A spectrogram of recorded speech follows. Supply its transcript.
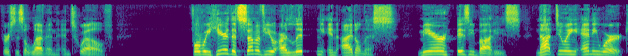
verses 11 and 12. For we hear that some of you are living in idleness, mere busybodies, not doing any work.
